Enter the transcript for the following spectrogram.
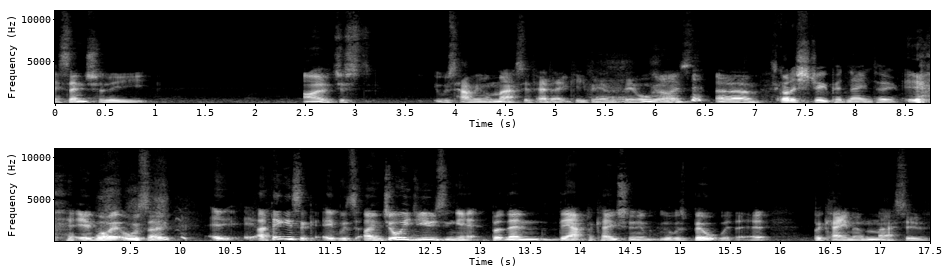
essentially I was just it was having a massive headache keeping everything organised. Um, It's got a stupid name too. it, it, well, it also, it, I think it's a, it was I enjoyed using it, but then the application that was built with it became a massive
